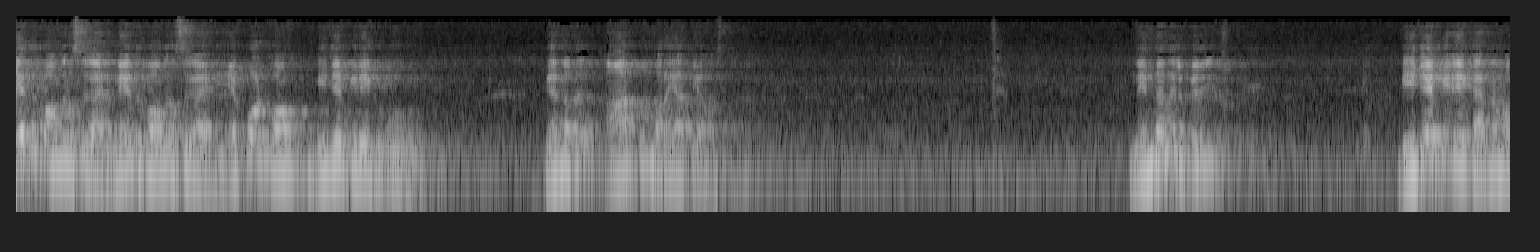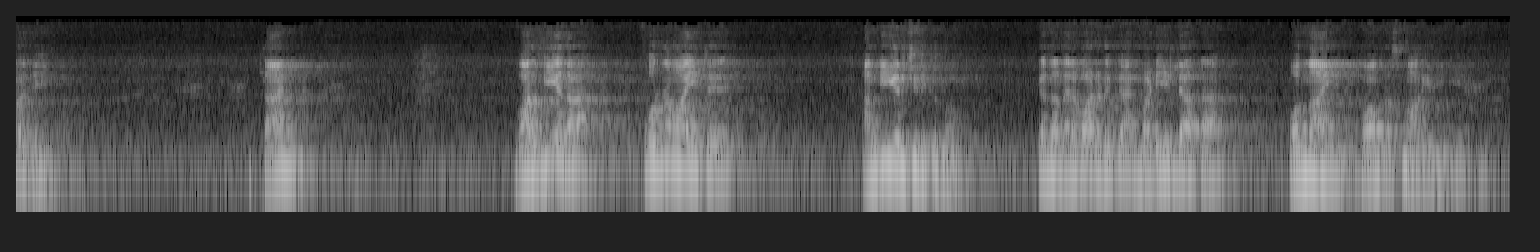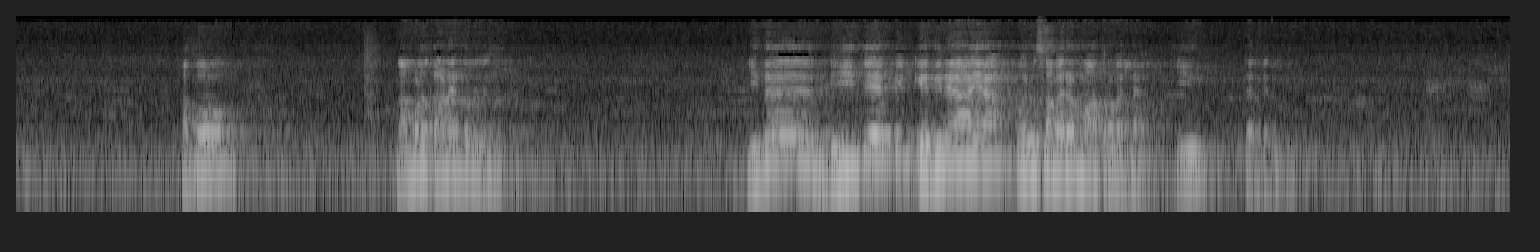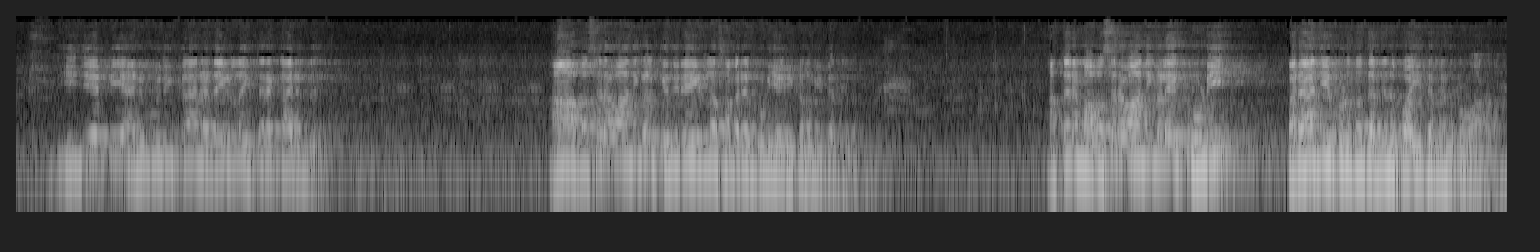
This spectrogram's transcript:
ഏത് കോൺഗ്രസ്സുകാരൻ ഏത് കോൺഗ്രസ്സുകാരി എപ്പോൾ ബി ജെ പിയിലേക്ക് പോകും എന്നത് ആർക്കും പറയാത്ത അവസ്ഥ. നിന്ന നിൽപ്പിൽ ബി ജെ പിയിലേക്ക് കാരണം പറഞ്ഞ് താൻ വർഗീയത പൂർണമായിട്ട് അംഗീകരിച്ചിരിക്കുന്നു. എന്ന നിലപാടെടുക്കാൻ മടിയില്ലാത്ത ഒന്നായി കോൺഗ്രസ് മാറിയിരിക്കുകയാണ്. അപ്പോ നമ്മൾ കാണേണ്ടത് ഇത് ബി ജെ പിക്കെതിരായ ഒരു സമരം മാത്രമല്ല ഈ തെരഞ്ഞെടുപ്പ് ബി ജെ പി അനുകൂലിക്കാൻ ഇടയുള്ള ഇത്തരക്കാരുണ്ട്. ആ അവസരവാദികൾക്കെതിരെയുള്ള സമരം കൂടിയായിരിക്കണം ഈ തെരഞ്ഞെടുപ്പ്. അത്തരം അവസരവാദികളെ കൂടി പരാജയപ്പെടുന്ന തെരഞ്ഞെടുപ്പായി തെരഞ്ഞെടുപ്പ് മാറണം.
